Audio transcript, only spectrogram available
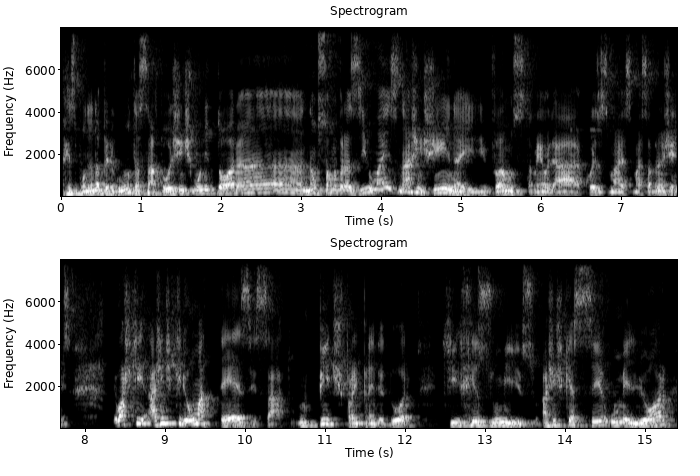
respondendo a pergunta, Sato, hoje a gente monitora não só no Brasil, mas na Argentina e, e vamos também olhar coisas mais, mais abrangentes. Eu acho que a gente criou uma tese, Sato, um pitch para empreendedor que resume isso. A gente quer ser o melhor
